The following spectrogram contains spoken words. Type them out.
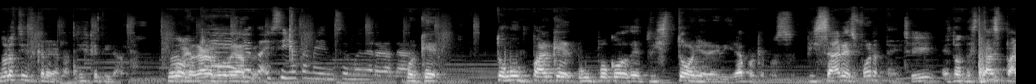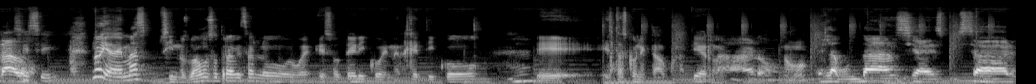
No los tienes que regalar, tienes que tirarlos. Yo los regalo porque, me da- sí, yo también soy muy de regalar. porque toma un parque un poco de tu historia de vida, porque pues pisar es fuerte. Sí. Es donde estás parado. Sí, sí. No, y además, si nos vamos otra vez a lo esotérico, energético, eh, estás conectado con la tierra, Claro. ¿no? Es la abundancia, es pisar,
